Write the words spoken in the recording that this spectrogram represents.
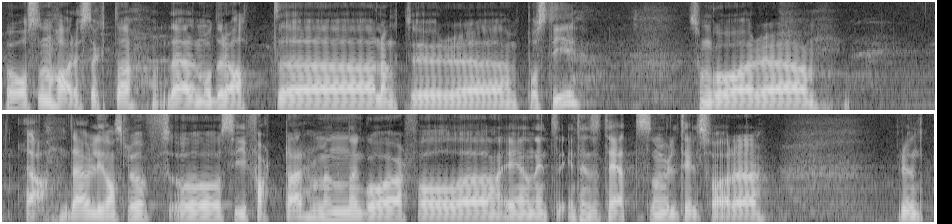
og også den hardeste økta. Det er en moderat uh, langtur uh, på sti som går uh, Ja, det er jo litt vanskelig å, å, si fart der, men det går i hvert fall i en intensitet som vil tilsvare rundt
